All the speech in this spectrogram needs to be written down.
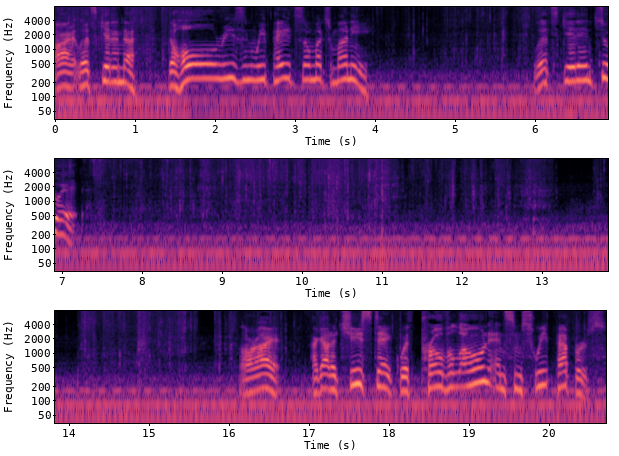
All right, let's get into the whole reason we paid so much money let's get into it. All right, I got a cheesesteak with provolone and some sweet peppers.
